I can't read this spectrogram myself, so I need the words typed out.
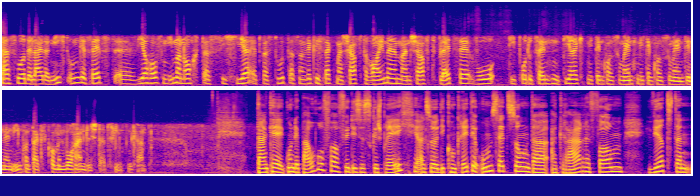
Das wurde leider nicht umgesetzt. Äh, wir hoffen immer noch, dass sich hier etwas tut, dass man wirklich sagt, man schafft Räume, man schafft Plätze, wo die Produzenten direkt mit den Konsumenten, mit den Konsumentinnen in Kontakt kommen, wo Handel stattfinden kann. Danke, Gunde Bauhofer, für dieses Gespräch. Also die konkrete Umsetzung der Agrarreform wird dann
